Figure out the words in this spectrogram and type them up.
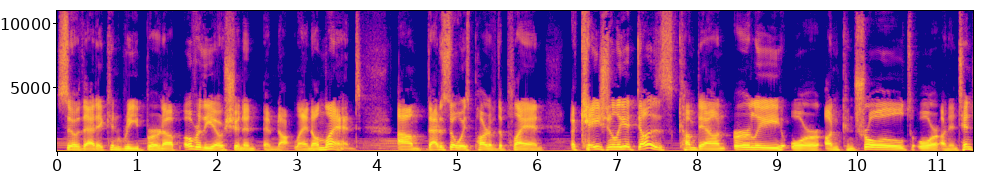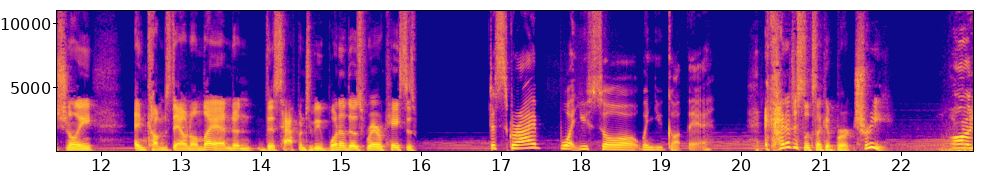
so that it can re-burn up over the ocean and, and not land on land. Um, that is always part of the plan. Occasionally it does come down early or uncontrolled or unintentionally and comes down on land and this happened to be one of those rare cases. Describe what you saw when you got there. it kind of just looks like a burnt tree. I,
